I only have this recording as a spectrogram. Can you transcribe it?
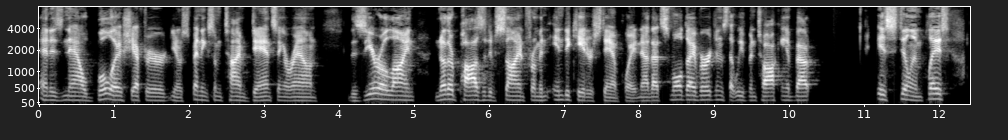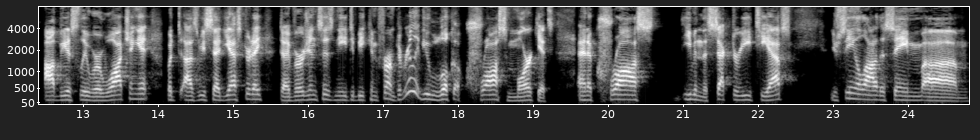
and is now bullish after you know spending some time dancing around the zero line. Another positive sign from an indicator standpoint. Now that small divergence that we've been talking about is still in place. Obviously, we're watching it, but as we said yesterday, divergences need to be confirmed. But really, if you look across markets and across even the sector ETFs, you're seeing a lot of the same um,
